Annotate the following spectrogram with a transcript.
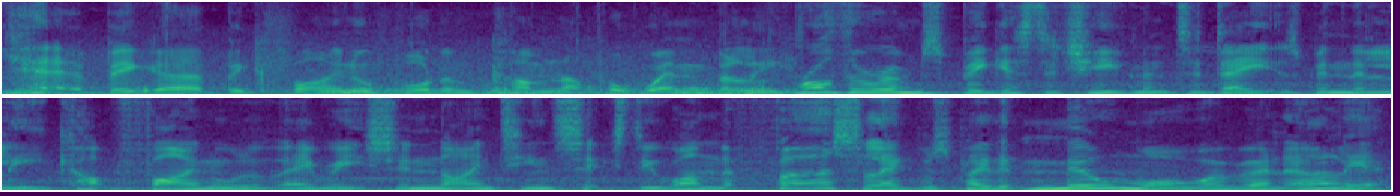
yeah, big uh, big final for them coming up at Wembley. Rotherham's biggest achievement to date has been the League Cup final that they reached in 1961. The first leg was played at Millmoor where we went earlier.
